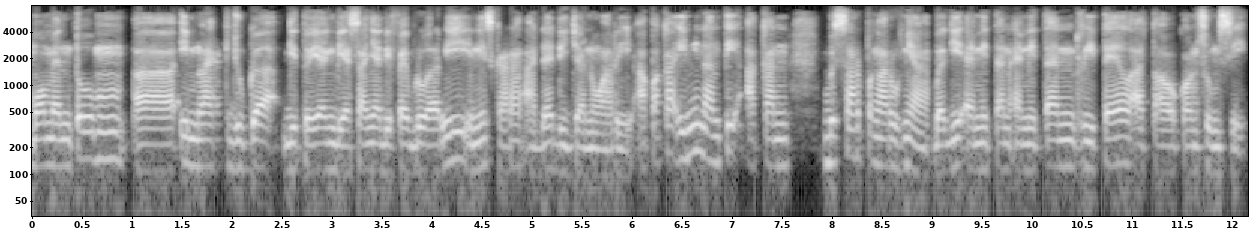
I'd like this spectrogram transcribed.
momentum uh, Imlek juga gitu ya yang biasanya di Februari ini sekarang ada di Januari. Apakah ini nanti akan besar pengaruhnya bagi emiten-emiten retail atau konsumsi?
